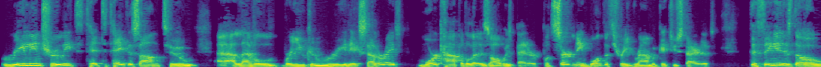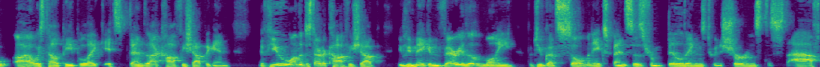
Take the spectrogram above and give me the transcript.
Really and truly, to, t- to take this on to a level where you can really accelerate, more capital is always better. But certainly, one to three grand would get you started. The thing is, though, I always tell people like it's down to that coffee shop again. If you wanted to start a coffee shop, you'd be making very little money, but you've got so many expenses from buildings to insurance to staff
